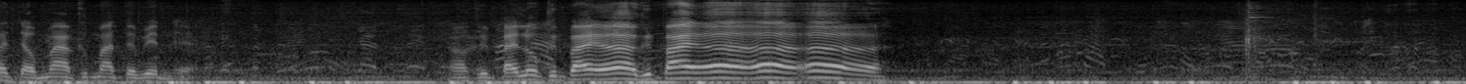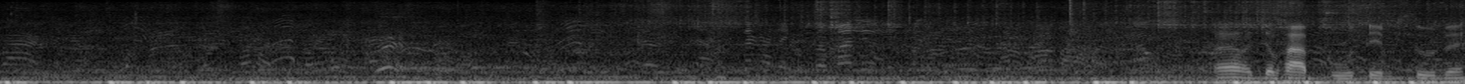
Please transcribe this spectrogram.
ก็เจ้ามากขึ้นมาแต่เว้นแท้เอาขึ้นไปลูกขึ้นไปเออขึ้นไปเออเออเออเออจะพาปูเต็มตูดเลย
